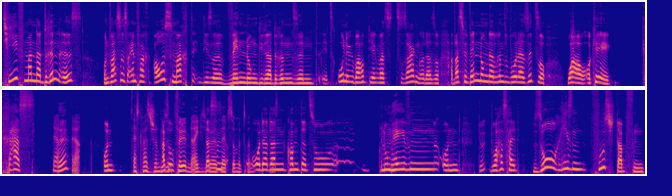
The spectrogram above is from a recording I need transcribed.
tief man da drin ist und was es einfach ausmacht, diese Wendungen, die da drin sind, jetzt ohne überhaupt irgendwas zu sagen oder so. Aber was für Wendungen da drin sind, wo da sitzt, so, wow, okay, krass. ja, Ne? ja. Und Das ist quasi schon wie Also, so ein Film eigentlich das sind- selbst so mit drin. Oder dann kommt dazu äh, Gloomhaven und du, du hast halt so riesen Fußstapfen,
